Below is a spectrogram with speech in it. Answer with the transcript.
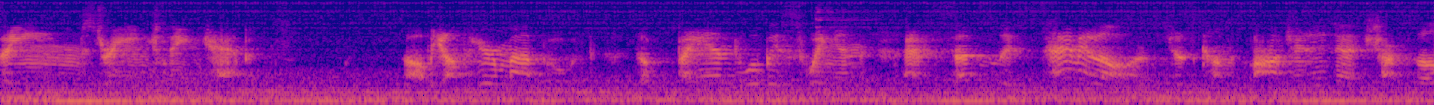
same strange thing happens. I'll be up here in my booth, the band will be swinging, and suddenly Sammy Lawrence just comes marching in and shuts the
